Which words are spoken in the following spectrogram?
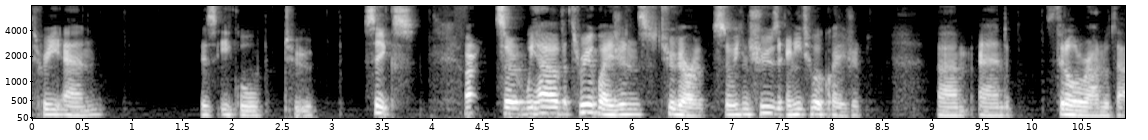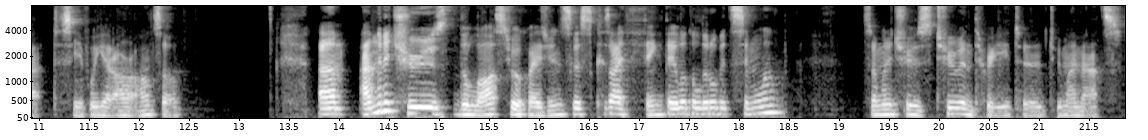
3n is equal to 6. So we have three equations, two variables. So we can choose any two equation um, and fiddle around with that to see if we get our answer. Um, I'm going to choose the last two equations just because I think they look a little bit similar. So I'm going to choose 2 and 3 to do my maths.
